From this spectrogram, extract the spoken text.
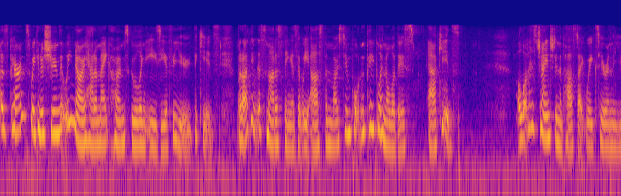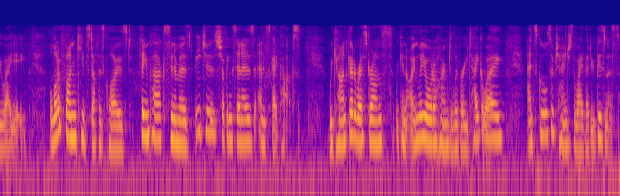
As parents, we can assume that we know how to make homeschooling easier for you, the kids. But I think the smartest thing is that we ask the most important people in all of this our kids. A lot has changed in the past eight weeks here in the UAE. A lot of fun kid stuff has closed theme parks, cinemas, beaches, shopping centres, and skate parks. We can't go to restaurants, we can only order home delivery takeaway, and schools have changed the way they do business.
